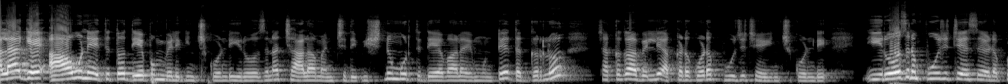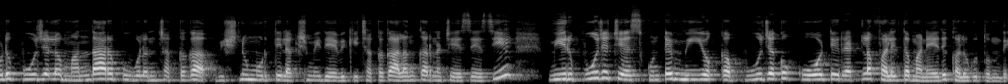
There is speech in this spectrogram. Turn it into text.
అలాగే ఆవు నేతితో దీపం వెలిగించుకోండి ఈ రోజున చాలా మంచిది. విష్ణుమూర్తి దేవాలయం ఉంటే దగ్గరలో చక్కగా వెళ్ళి అక్కడ కూడా పూజ చేయించుకోండి. ఈ రోజున పూజ చేసేటప్పుడు పూజలో మందార పువ్వులను చక్కగా విష్ణుమూర్తి లక్ష్మీదేవికి చక్కగా అలంకరణ చేసేసి మీరు పూజ చేసుకుంటే మీ యొక్క పూజకు కోటి రెట్ల ఫలితం అనేది కలుగుతుంది.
